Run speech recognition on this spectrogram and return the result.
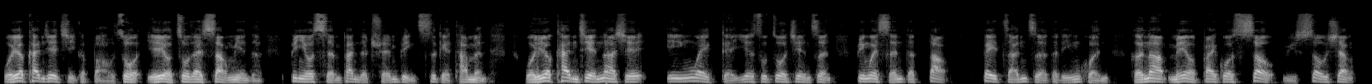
我要看见几个宝座，也有坐在上面的，并有审判的权柄赐给他们。我要看见那些因为给耶稣做见证，并为神的道被斩者的灵魂，和那没有拜过兽与兽像，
